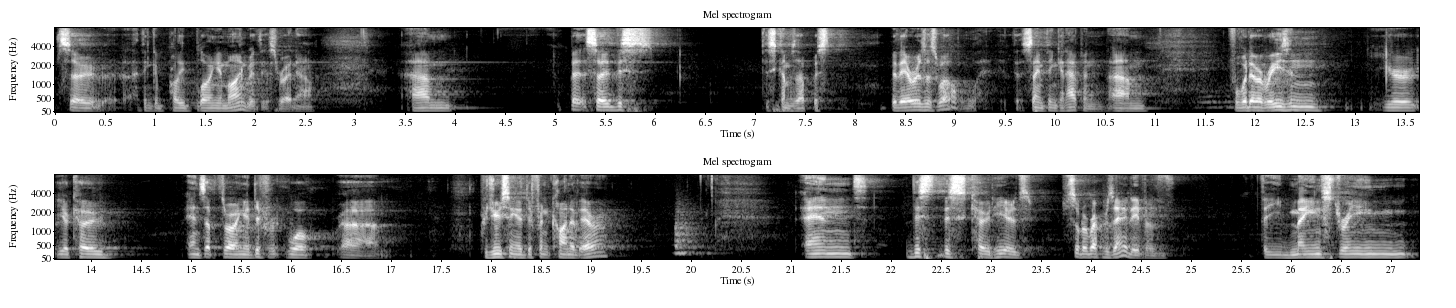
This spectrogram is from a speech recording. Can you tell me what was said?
so I think I'm probably blowing your mind with this right now. Um, but so this this comes up with, with errors as well. The same thing can happen. Um, for whatever reason, your your code ends up throwing a different, well, um, producing a different kind of error. And this this code here is sort of representative of the mainstream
